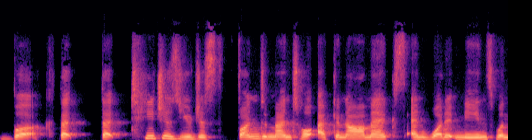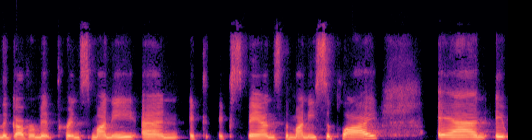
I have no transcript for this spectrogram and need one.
book that that teaches you just fundamental economics and what it means when the government prints money and ex- expands the money supply. And it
